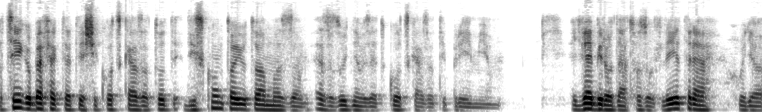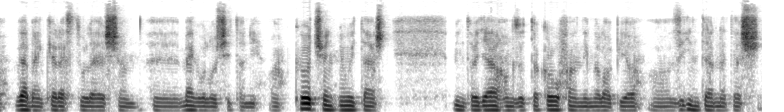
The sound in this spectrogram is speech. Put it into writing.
A cég a befektetési kockázatot diszkonttal jutalmazza, ez az úgynevezett kockázati prémium. Egy webirodát hozott létre, hogy a weben keresztül lehessen megvalósítani a kölcsönnyújtást, mint hogy elhangzott a crowdfunding alapja az internetes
